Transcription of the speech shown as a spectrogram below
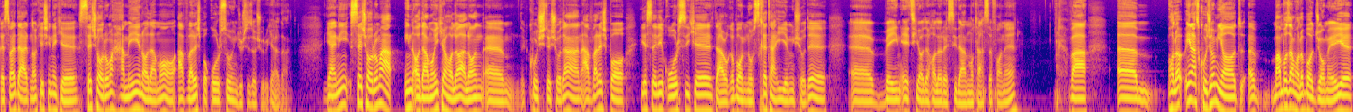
قسمت دردناکش اینه که سه چهارم همه این آدما اولش با قرص و اینجور چیزا شروع کردن. یعنی سه چهارم این آدمایی که حالا الان کشته شدن اولش با یه سری قرصی که در واقع با نسخه تهیه می شده به این اعتیاد حالا رسیدن متاسفانه. و حالا این از کجا میاد؟ من بازم حالا با جامعه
